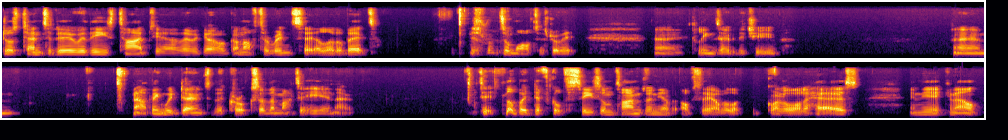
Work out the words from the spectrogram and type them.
does tend to do with these types. Yeah, there we go. I've gone off to rinse it a little bit. Just run some water through it. Uh, cleans out the tube. Um, now I think we're down to the crux of the matter here now. It's a little bit difficult to see sometimes when you have, obviously have a, quite a lot of hairs in the ear canal.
